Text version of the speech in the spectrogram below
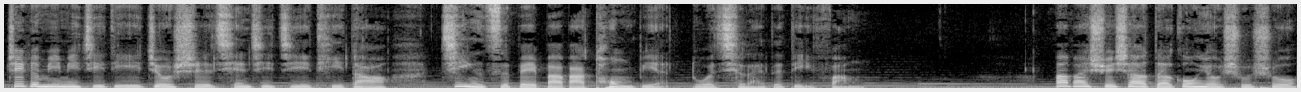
这个秘密基地就是前几集提到镜子被爸爸痛扁躲起来的地方。爸爸学校的工友叔叔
